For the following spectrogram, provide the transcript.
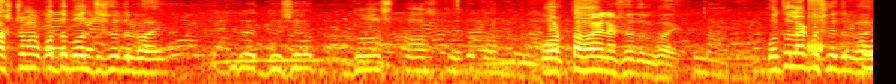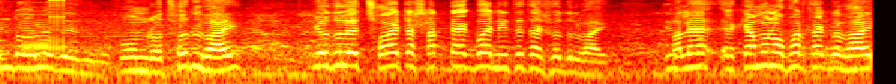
কাস্টমার কত বলছে সদুল ভাই? দুশো দশ পাঁচ দাম পড়তা হয় না সদুল ভাই। কত লাগবে সদুল ভাই? পনেরো সদুল ভাই কেউ দিলে ছয়টা সাতটা একবার নিতে চায় সদুল ভাই। তাহলে কেমন অফার থাকবে ভাই?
